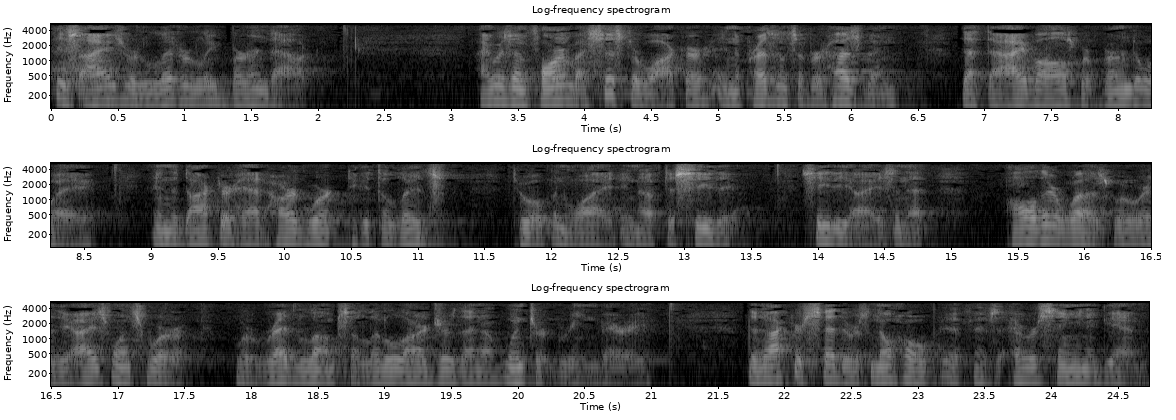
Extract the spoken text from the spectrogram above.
his eyes were literally burned out. I was informed by Sister Walker, in the presence of her husband, that the eyeballs were burned away, and the doctor had hard work to get the lids to open wide enough to see the, see the eyes, and that all there was where the eyes once were were red lumps a little larger than a winter green berry. The doctor said there was no hope if he was ever seen again.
